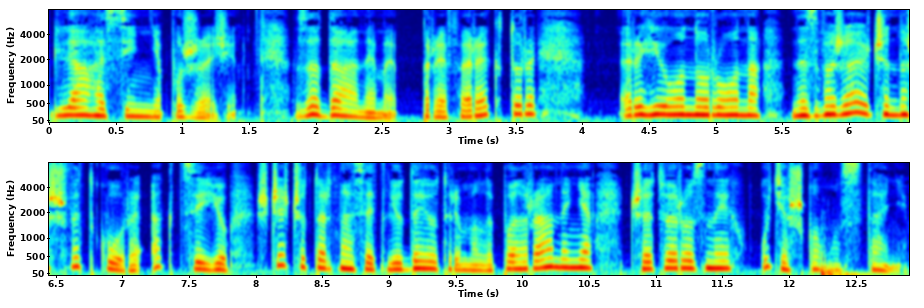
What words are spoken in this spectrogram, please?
для гасіння пожежі. За даними преферектори. Регіону Рона, незважаючи на швидку реакцію, ще 14 людей отримали поранення, четверо з них у тяжкому стані.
